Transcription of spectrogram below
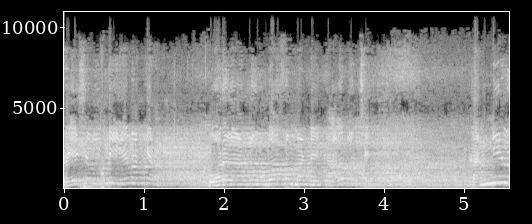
రేషం కూలి ఏమక్కర కూరగాయలు ఉపవాసం పండే కాలం వచ్చింది. కన్నీళ్ళు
